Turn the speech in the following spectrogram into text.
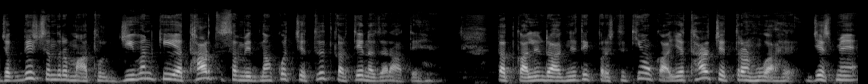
जगदीश चंद्र माथुर जीवन की यथार्थ संवेदना को चित्रित करते नज़र आते हैं। तत्कालीन राजनीतिक परिस्थितियों का यथार्थ चित्रण हुआ है, जिसमें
